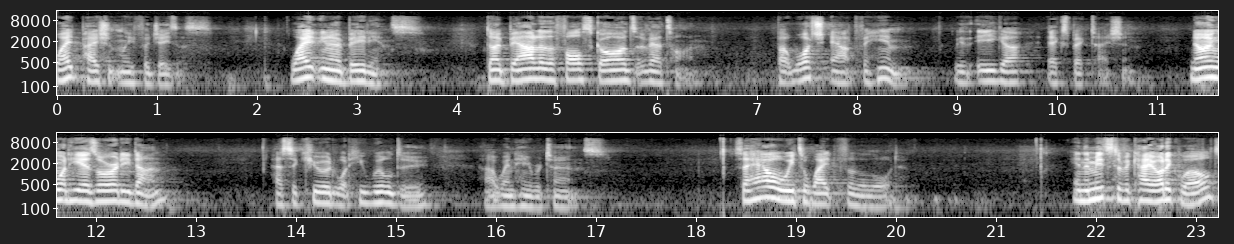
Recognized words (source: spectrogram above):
wait patiently for Jesus. Wait in obedience. Don't bow to the false gods of our time, but watch out for him with eager expectation, knowing what he has already done has secured what he will do uh, when he returns. So, how are we to wait for the Lord? In the midst of a chaotic world,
